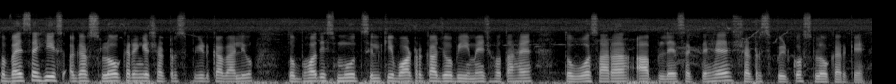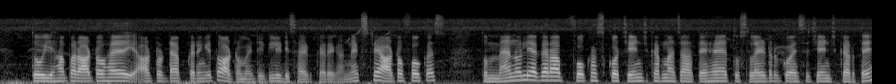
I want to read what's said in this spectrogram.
तो वैसे ही अगर स्लो करेंगे शटर स्पीड का वैल्यू तो बहुत ही स्मूथ सिल्की वाटर का जो भी इमेज होता है तो वो सारा आप ले सकते हैं शटर स्पीड को स्लो करके। तो यहाँ पर ऑटो है ऑटो टैप करेंगे तो ऑटोमेटिकली डिसाइड करेगा। नेक्स्ट है ऑटो फोकस तो मैनुअली अगर आप फोकस को चेंज करना चाहते हैं तो स्लाइडर को ऐसे चेंज करते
